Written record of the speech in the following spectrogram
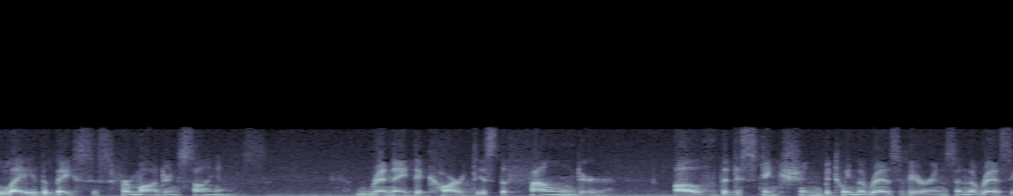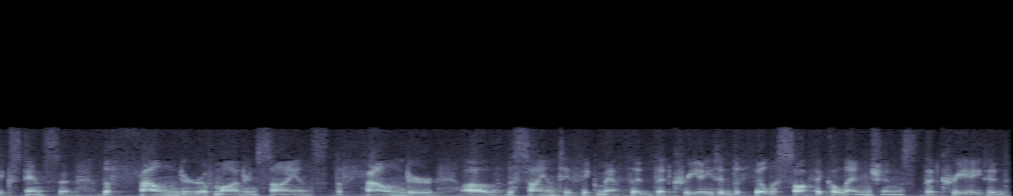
lay the basis for modern science. Rene Descartes is the founder of the distinction between the res virens and the res extensa, the founder of modern science, the founder of the scientific method that created the philosophical engines that created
